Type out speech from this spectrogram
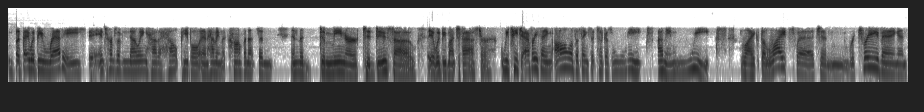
But they would be ready in terms of knowing how to help people and having the confidence and, and the demeanor to do so. It would be much faster. We teach everything, all of the things that took us weeks. I mean, weeks. Like the light switch and retrieving and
